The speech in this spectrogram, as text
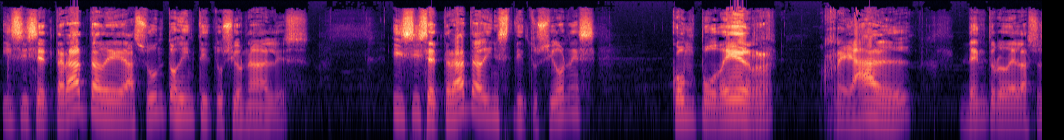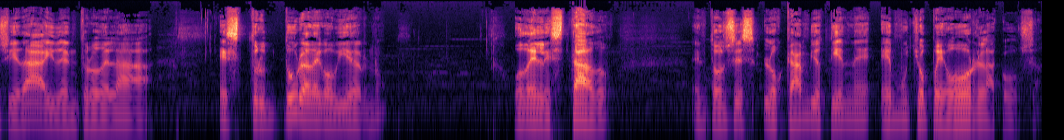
Y si se trata de asuntos institucionales, y si se trata de instituciones con poder real dentro de la sociedad y dentro de la estructura de gobierno o del Estado, entonces los cambios tienen, es mucho peor la cosa.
